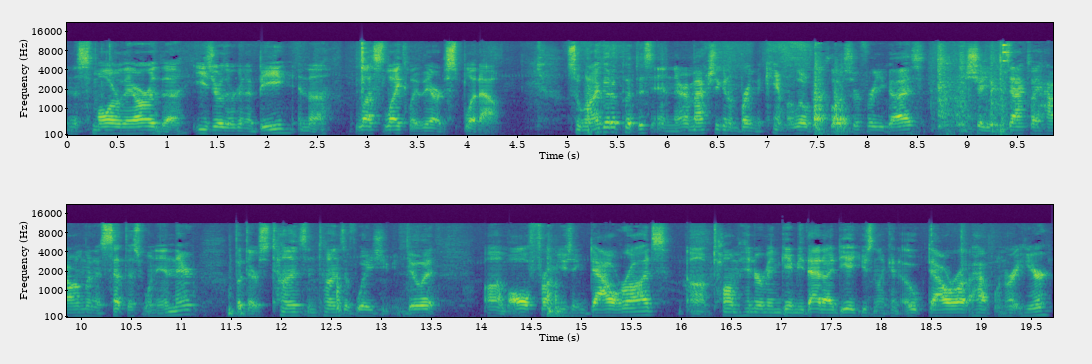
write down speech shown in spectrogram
And the smaller they are, the easier they're going to be, and the less likely they are to split out. So when I go to put this in there, I'm actually going to bring the camera a little bit closer for you guys and show you exactly how I'm going to set this one in there. But there's tons and tons of ways you can do it. Um, all from using dowel rods. Um, Tom Hinderman gave me that idea using like an oak dowel rod. I have one right here.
